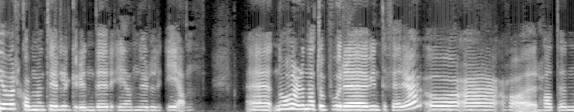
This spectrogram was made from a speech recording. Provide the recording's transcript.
Og velkommen til Gründer 101. Eh, nå har det nettopp vært vinterferie, og jeg har hatt en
